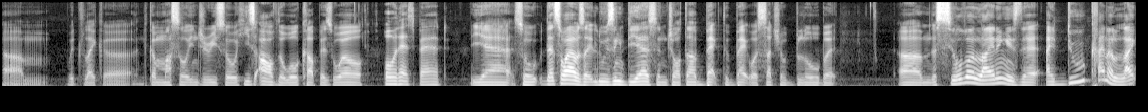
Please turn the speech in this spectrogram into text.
um, with like a like a muscle injury, so he's out of the World Cup as well. Oh, that's bad. Yeah, so that's why I was like losing Diaz and Jota back to back was such a blow. But um, the silver lining is that I do kind of like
